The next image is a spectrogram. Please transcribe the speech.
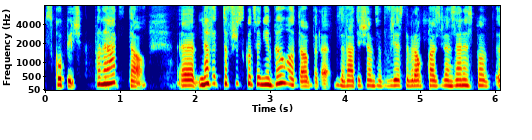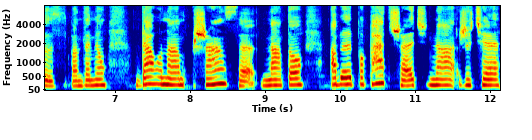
skupić. Ponadto, e, nawet to wszystko, co nie było dobre w 2020 roku, a związane z, z pandemią, dało nam szansę na to, aby popatrzeć na życie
